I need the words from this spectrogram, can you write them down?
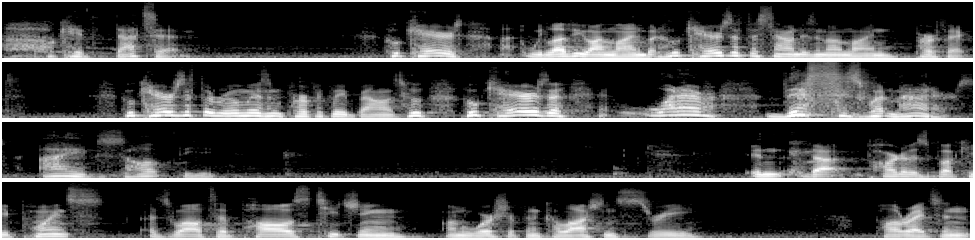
okay, that's it. Who cares? Uh, we love you online, but who cares if the sound isn't online perfect? Who cares if the room isn't perfectly balanced? Who, who cares if, whatever? This is what matters. I exalt thee. In that part of his book, he points as well to Paul's teaching on worship in Colossians 3. Paul writes in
